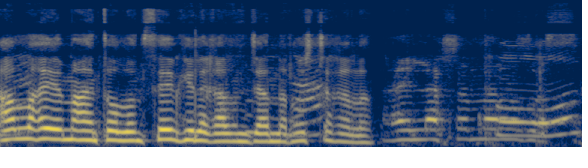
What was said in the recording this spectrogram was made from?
Allah'a emanet olun. Sevgiyle kalın canlar. Hoşça kalın. Hayırlı akşamlarınız olsun.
